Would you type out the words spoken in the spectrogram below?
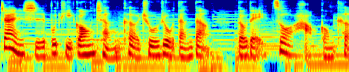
暂时不提供乘客出入等等，都得做好功课。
